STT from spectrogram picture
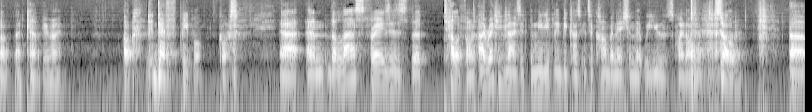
Oh, that can't be right. Oh, deaf people, of course. Uh, and the last phrase is the telephone. I recognize it immediately because it's a combination that we use quite often. So, uh,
